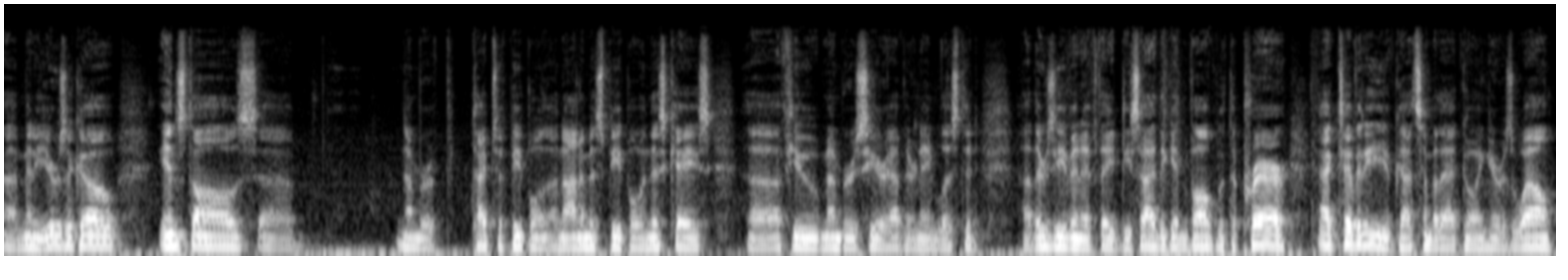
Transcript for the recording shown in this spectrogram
uh, many years ago, installs, number of types of people, anonymous people in this case. Uh, a few members here have their name listed. Uh, there's even if they decide to get involved with the prayer activity, you've got some of that going here as well.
